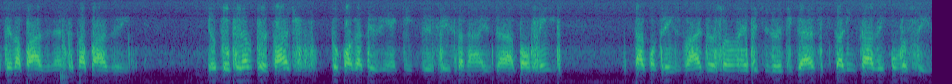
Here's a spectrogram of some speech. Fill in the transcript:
É, é uma antena base, né? Essa tá base aí. Eu tô operando portátil, tô com um HTzinho aqui, 16 canais da Balfeng. Tá com 3 watts, eu sou uma repetidora de gás que tá linkada aí com vocês,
